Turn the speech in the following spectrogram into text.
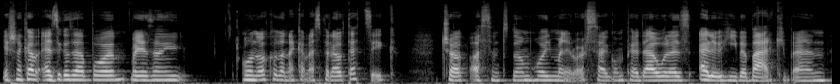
És nekem ez igazából, vagy ezen így gondolkodva, nekem ez például tetszik, csak azt nem tudom, hogy Magyarországon például ez előhíve bárkiben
